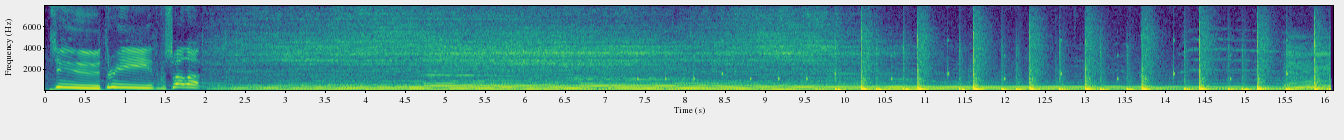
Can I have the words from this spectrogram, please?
two, three, Swell up.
